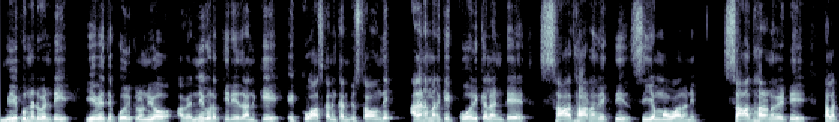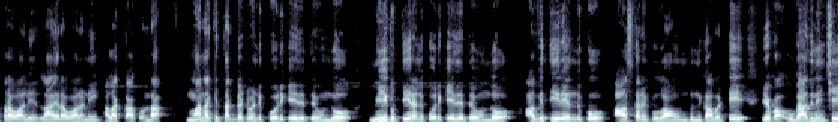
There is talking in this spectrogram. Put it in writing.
మీకున్నటువంటి ఏవైతే కోరికలు ఉన్నాయో అవన్నీ కూడా తీరేదానికి ఎక్కువ ఆస్కారం కనిపిస్తూ ఉంది. అలానే మనకి కోరికలంటే సాధారణ వ్యక్తి సీఎం అవ్వాలని సాధారణ పెట్టి కలెక్టర్ అవ్వాలి లాయర్ అవ్వాలని అలా కాకుండా మనకి తగ్గటువంటి కోరిక ఏదైతే ఉందో మీకు తీరని కోరిక ఏదైతే ఉందో అవి తీరేందుకు ఆస్కారం ఎక్కువగా ఉంటుంది కాబట్టి ఈ యొక్క ఉగాది నుంచి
